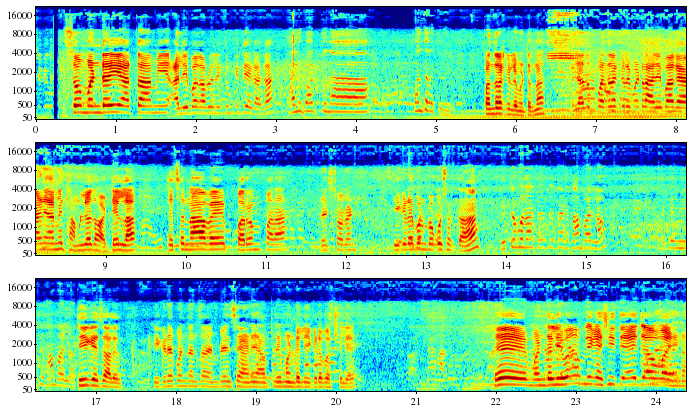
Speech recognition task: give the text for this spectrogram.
टेकत सो मंडळी आता आम्ही अलिबाग आपल्याला इथून किती आहे काका? अलिबाग तुला पंधरा किलोमीटर. पंधरा किलोमीटर ना? म्हणजे अजून पंधरा किलोमीटर अलिबाग आहे आणि आम्ही थांबलो होतो हॉटेलला ज्याचं नाव आहे परंपरा रेस्टॉरंट. इकडे पण बघू शकता हा? इथं बोला थांबायला ठीक आहे चालेल. इकडे पण त्यांचा अँबियन्स आहे आणि आपली मंडळी इकडे बसलेली आहे. हे मंडळी वा आपली कशी ते आहे? जाऊ बाई ना.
